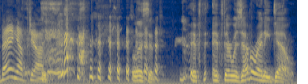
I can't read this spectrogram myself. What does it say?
Bang up, John. Listen, if if there was ever any doubt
